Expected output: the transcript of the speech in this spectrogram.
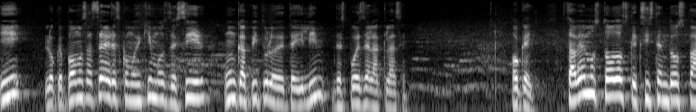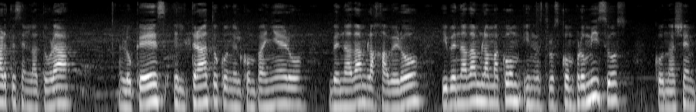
Y lo que podemos hacer es, como dijimos, decir un capítulo de Teilim después de la clase. Ok, sabemos todos que existen dos partes en la Torah, lo que es el trato con el compañero, Ben Adam la Javeró y Ben Adam la Makom y nuestros compromisos con Hashem.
